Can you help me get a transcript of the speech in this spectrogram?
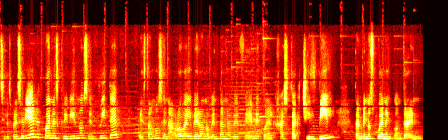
si les parece bien, pueden escribirnos en Twitter. Estamos en arroba ibero99fm con el hashtag chillpill. También nos pueden encontrar en,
